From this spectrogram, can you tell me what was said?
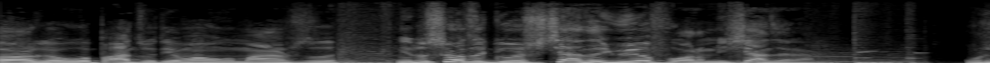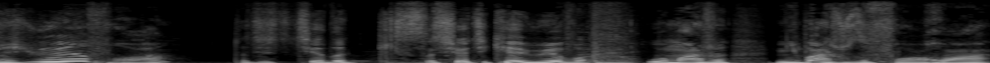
二哥，我爸昨天问我妈说：“你不上次给我下载乐房了吗？你下载了吗？”我说：“乐房？他就现在想去看乐房。”我妈说：“你爸说是仿话。”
